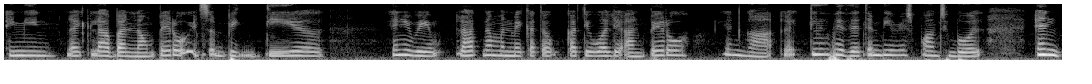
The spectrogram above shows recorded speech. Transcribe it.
I mean, like, laban lang. Pero it's a big deal. Anyway, lahat naman may kat- katiwalian. Pero, yun nga, like, deal with it and be responsible. And,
